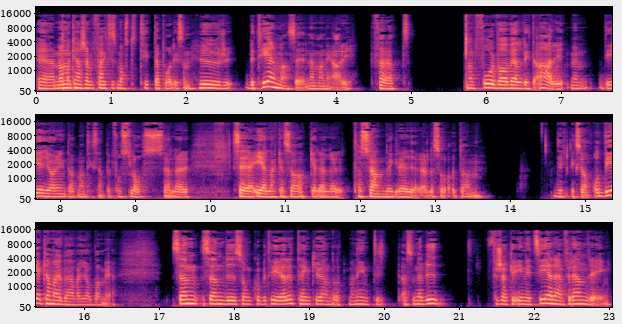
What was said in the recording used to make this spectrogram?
Eh, men man kanske faktiskt måste titta på liksom hur beter man sig när man är arg. För att man får vara väldigt arg, men det gör inte att man till exempel får slåss eller säga elaka saker eller ta sönder grejer eller så. Utan det, liksom, och det kan man ju behöva jobba med. Sen, sen vi som KBT tänker ju ändå att man inte, alltså när vi försöker initiera en förändring,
